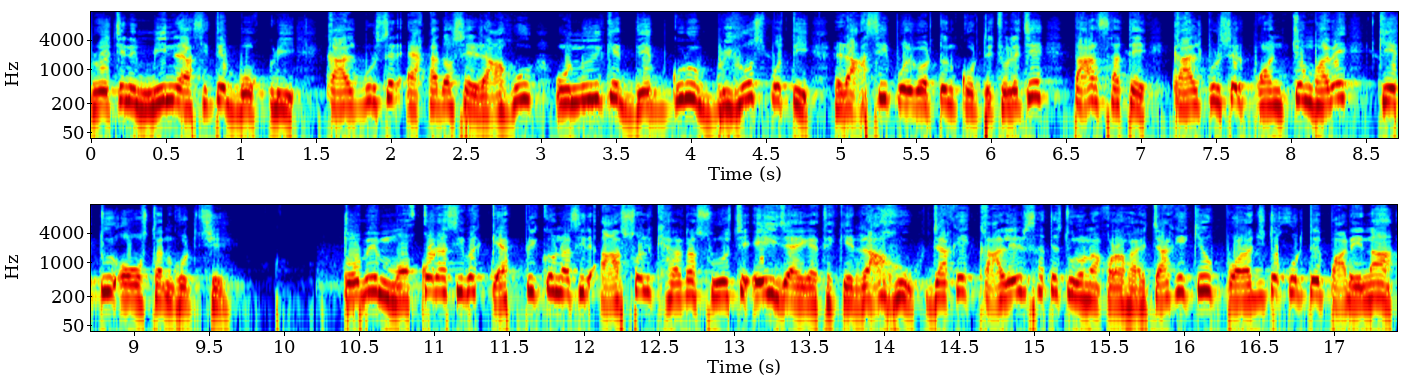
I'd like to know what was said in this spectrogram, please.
রয়েছেন মীন রাশিতে বকরি। কালপুরুষের একাদশে রাহু অন্যদিকে দেবগুরু বৃহস্পতি রাশি পরিবর্তন করতে চলেছে। তার সাথে কালপুরুষের পঞ্চমভাবে কেতুর অবস্থান ঘটছে। তবে মকর রাশি বা ক্যাপ্রিকন রাশির আসল খেলাটা শুরু হচ্ছে এই জায়গা থেকে। রাহু, যাকে কালের সাথে তুলনা করা হয়, যাকে কেউ পরাজিত করতে পারে না,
